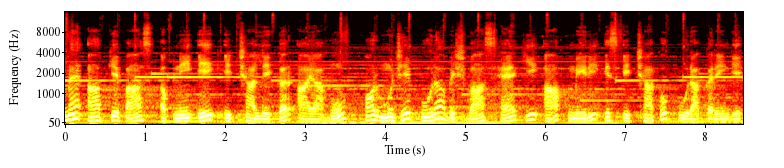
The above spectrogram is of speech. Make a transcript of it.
मैं आपके पास अपनी एक इच्छा लेकर आया हूँ और मुझे पूरा विश्वास है कि आप मेरी इस इच्छा को पूरा करेंगे।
